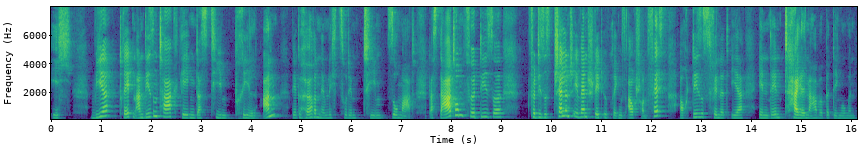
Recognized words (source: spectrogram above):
ich. Wir treten an diesem Tag gegen das Team Pril an. Wir gehören nämlich zu dem Team Somat. Das Datum für diese für dieses Challenge-Event steht übrigens auch schon fest. Auch dieses findet ihr in den Teilnahmebedingungen.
